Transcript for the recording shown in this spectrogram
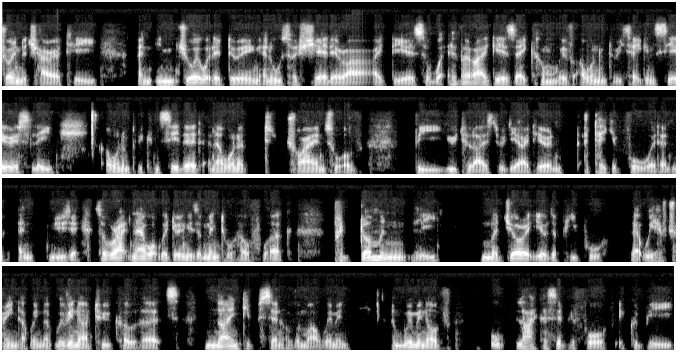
join the charity and enjoy what they're doing and also share their ideas. So whatever ideas they come with, I want them to be taken seriously. I want them to be considered and I want to try and sort of be utilized with the idea and take it forward and, and use it. So right now what we're doing is a mental health work. Predominantly, majority of the people that we have trained up in within our two cohorts, 90% of them are women and women of like I said before, it could be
